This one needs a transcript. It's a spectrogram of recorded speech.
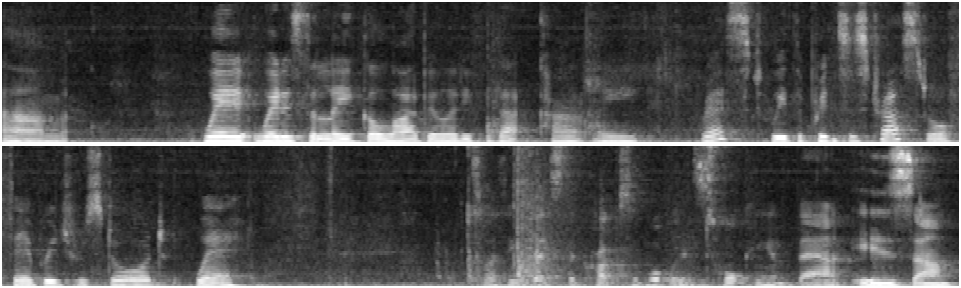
Um, where, where does the legal liability for that currently rest? With the Prince's Trust or Fairbridge Restored? Where? So I think that's the crux of what we're talking about is, um,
